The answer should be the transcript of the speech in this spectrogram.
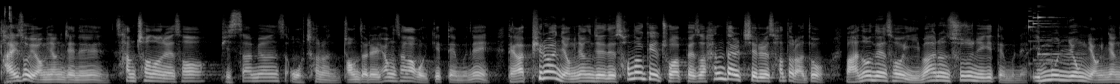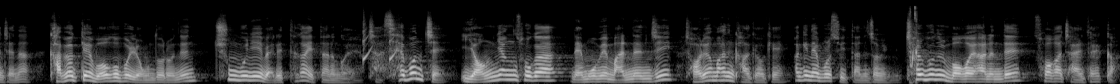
다이소 영양제는 3,000원에서 비싸면 5,000원 정도를 형성하고 있기 때문에 내가 필요한 영양제들 서너 개 조합해서 한 달치를 사더라도 만 원에서 2만 원 수준이기 때문에 입문용 영양제나 가볍게 먹어볼 용도로는 충분히 메리트가 있다는 거예요. 자, 세 번째. 이 영양소가 내 몸에 맞는지 저렴한 가격에 확인해 볼 수 있다는 점입니다. 철분을 먹어야 하는데 소화가 잘 될까?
